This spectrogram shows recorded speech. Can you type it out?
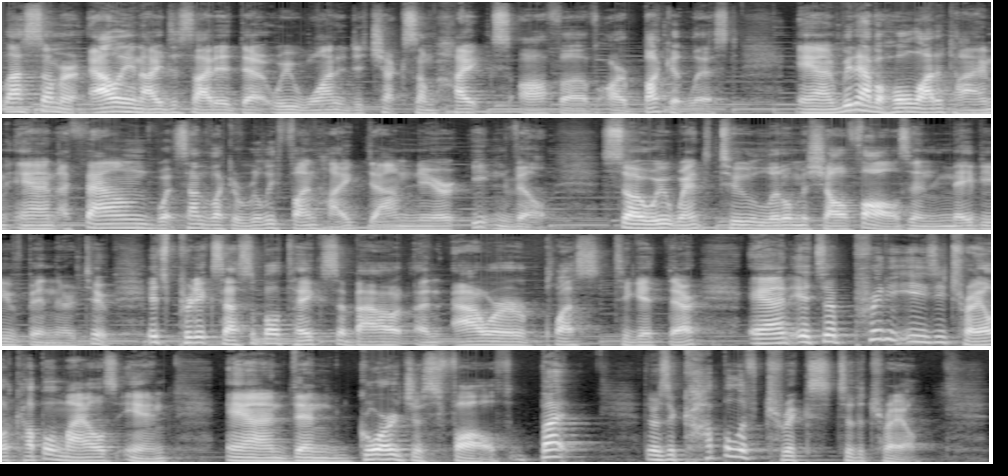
Last summer, Allie and I decided that we wanted to check some hikes off of our bucket list. And we didn't have a whole lot of time, and I found what sounded like a really fun hike down near Eatonville. So we went to Little Mashel Falls, and maybe you've been there too. It's pretty accessible, takes about an hour plus to get there. And it's a pretty easy trail, a couple miles in, and then gorgeous falls. But there's a couple of tricks to the trail.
